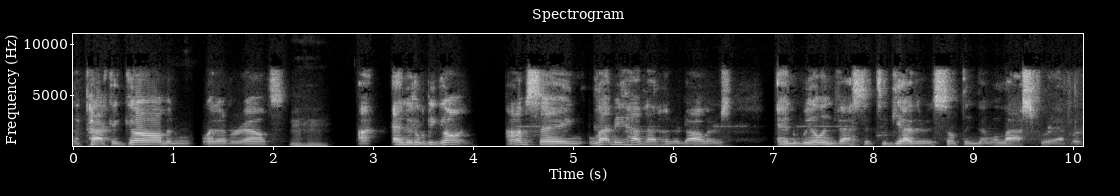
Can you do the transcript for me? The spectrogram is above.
a pack of gum, and whatever else. Mm-hmm. And it'll be gone. I'm saying, let me have that $100 and we'll invest it together in something that will last forever,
